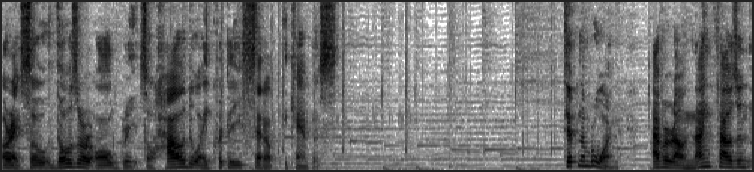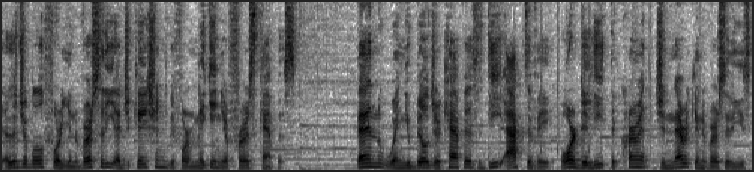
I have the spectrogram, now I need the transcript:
Alright, so those are all great. So how do I quickly set up a campus? Tip number one, have around 9,000 eligible for university education before making your first campus. Then, when you build your campus, deactivate or delete the current generic universities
